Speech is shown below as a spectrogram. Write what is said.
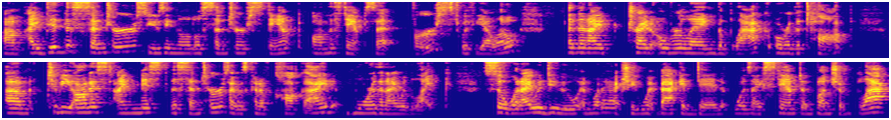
Um, i did the centers using the little center stamp on the stamp set first with yellow and then i tried overlaying the black over the top. Um, to be honest i missed the centers. I was kind of cockeyed more than i would like. So what i would do and what i actually went back and did was i stamped a bunch of black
